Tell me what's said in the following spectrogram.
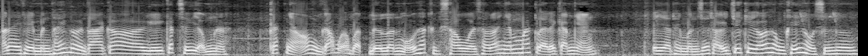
Ở đây thì mình thấy người ta có ghi cách sử dụng nè. Cắt nhỏ một góc ở bịch, đưa lên mũi hết thật sâu Rồi sau đó nhắm mắt lại để cảm nhận. Bây giờ thì mình sẽ thử trước cái gói không khí Hồ Xuân Hương.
